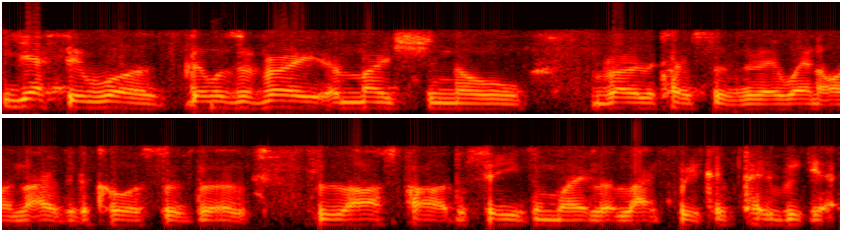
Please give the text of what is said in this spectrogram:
yes, it was. There was a very emotional roller coaster that they went on over the course of the last part of the season where it looked like we could maybe get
